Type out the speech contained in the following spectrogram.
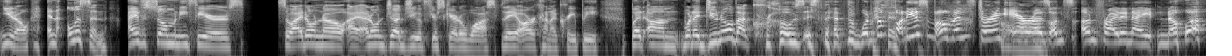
you know, and listen, I have so many fears. So I don't know. I, I don't judge you if you're scared of wasps. They are kind of creepy. But um, what I do know about crows is that the, one of the funniest moments during eras on on Friday night, Noah.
